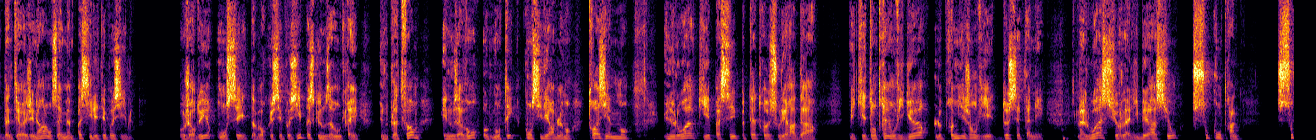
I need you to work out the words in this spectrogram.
d'intérêt général, on savait même pas s'il était possible. Aujourd'hui, on sait d'abord que c'est possible parce que nous avons créé une plateforme et nous avons augmenté considérablement. Troisièmement, une loi qui est passée peut-être sous les radars, mais qui est entrée en vigueur le 1er janvier de cette année. La loi sur la libération sous contrainte. Sous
